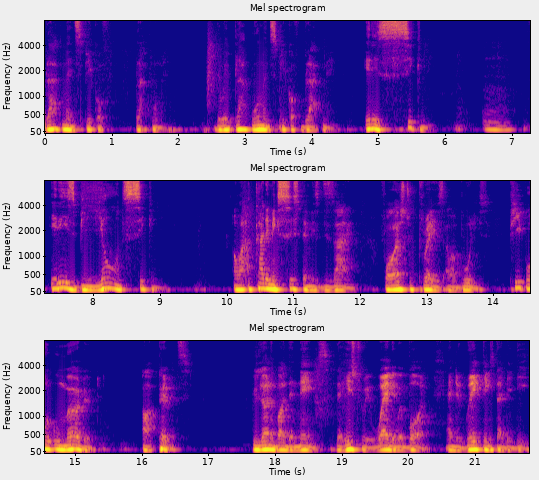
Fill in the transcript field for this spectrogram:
black men speak of black women, the way black women speak of black men, it is sickening. Mm. It is beyond sickening. Our academic system is designed for us to praise our bullies, people who murdered our parents. We learn about their names, their history, where they were born, and the great things that they did.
